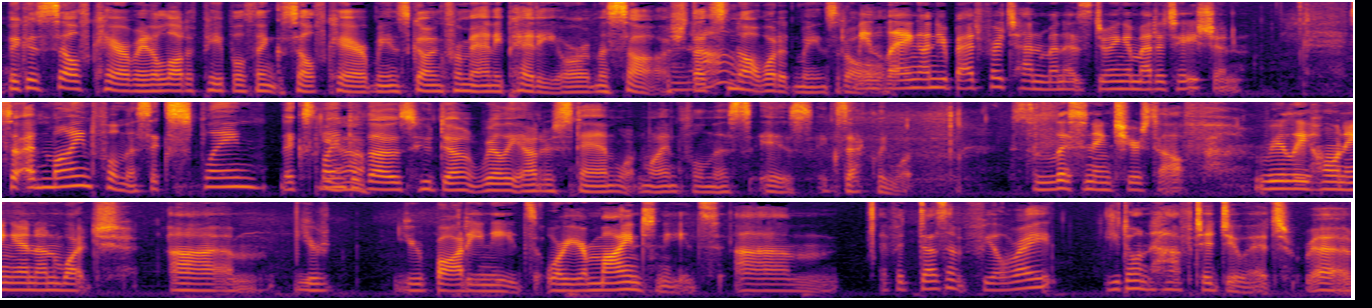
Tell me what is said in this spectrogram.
Because self care, I mean, a lot of people think self care means going for mani pedi or a massage. That's not what it means at all. I mean, laying on your bed for ten minutes doing a meditation. So, and mindfulness. Explain explain to those who don't really understand what mindfulness is. Exactly what. So listening to yourself, really honing in on what um, your your body needs or your mind needs. Um, if it doesn't feel right, you don't have to do it. Uh,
